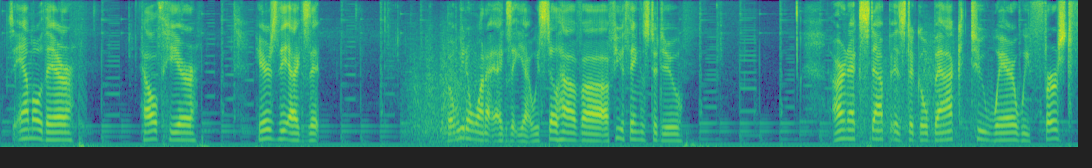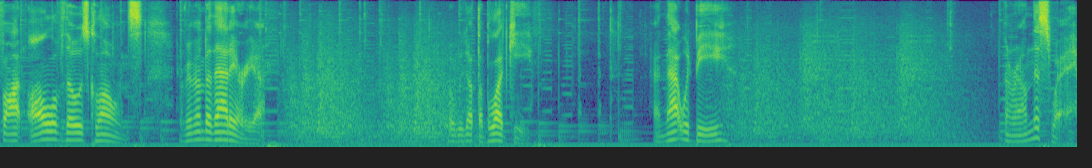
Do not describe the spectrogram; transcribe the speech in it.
There's ammo there. Health here. Here's the exit. But we don't want to exit yet. We still have uh, a few things to do. Our next step is to go back to where we first fought all of those clones. Remember that area. Where we got the blood key. And that would be around this way.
